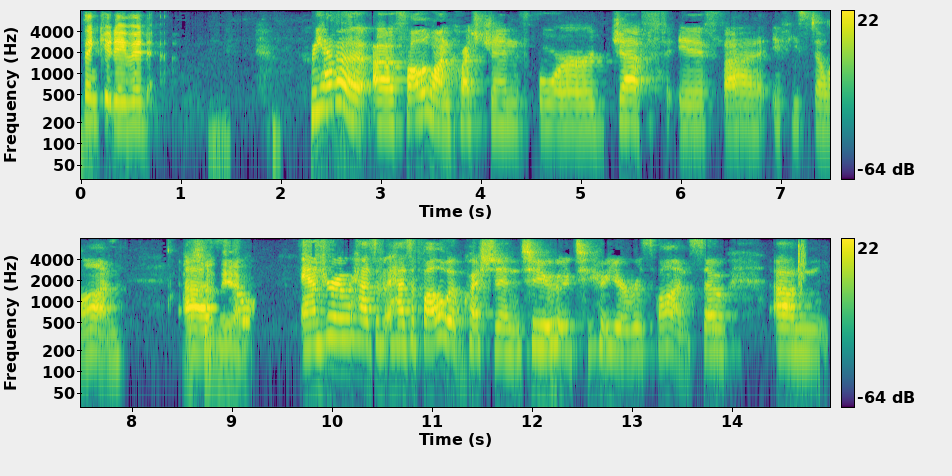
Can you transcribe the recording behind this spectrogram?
Thank you, David. We have a, a follow-on question for Jeff, if uh, if he's still on. I certainly uh, so am. Andrew has a, has a follow-up question to to your response. So. Um,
